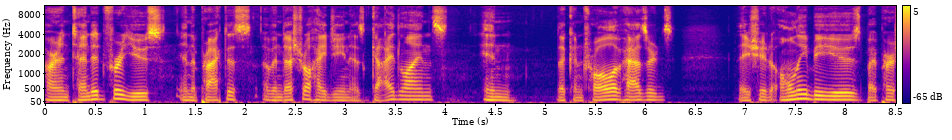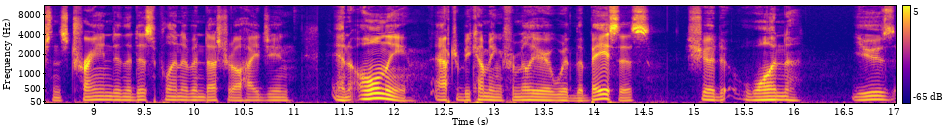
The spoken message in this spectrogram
are intended for use in the practice of industrial hygiene as guidelines in the control of hazards they should only be used by persons trained in the discipline of industrial hygiene, and only after becoming familiar with the basis should one use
